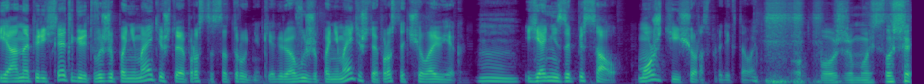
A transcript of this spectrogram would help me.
И она перечисляет и говорит, вы же понимаете, что я просто сотрудник. Я говорю, а вы же понимаете, что я просто человек. М. Я не записал. Можете еще раз продиктовать? О, боже мой, слушай,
